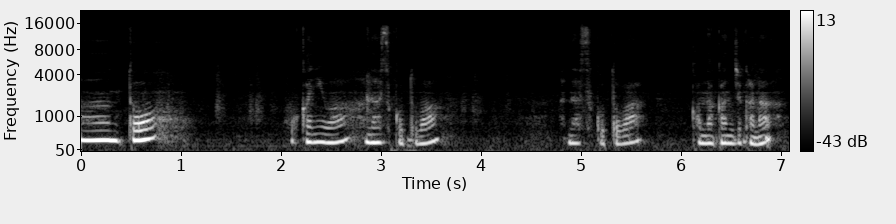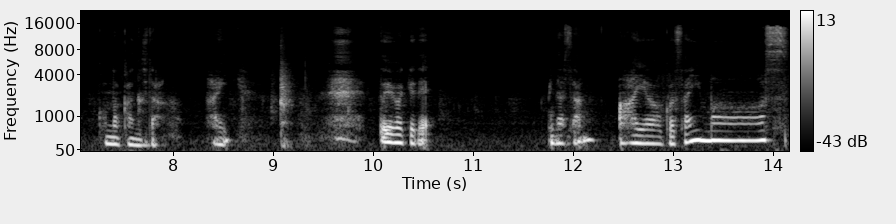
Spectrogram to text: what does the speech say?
うんと他には話すことは？話すことは？こんな感じかな？こんな感じだ。はい。というわけで皆さんおはようございます。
